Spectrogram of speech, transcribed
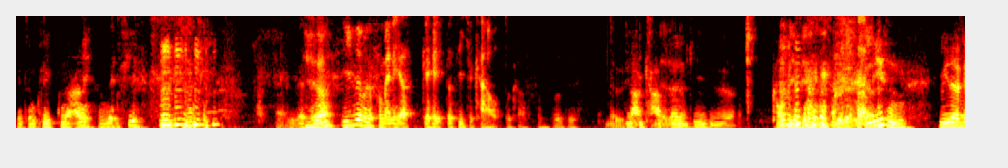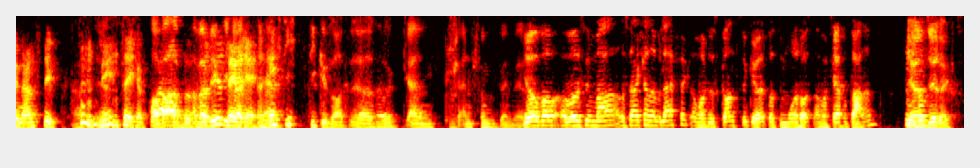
Ja, zum Glück nur eine und nicht viel. Also, Ja. Ich will mir von meinen ersten Gehältern sicher kein Auto kaufen. Das Ja, Nein, Kaffee nicht, nicht lesen, oder? Kaufleasing ist das Gute. Leasen. Wieder Finanztipp. Liest euch ein paar Aber, Autos, aber wirklich ein, teure. ein richtig dickes Auto, ja. So einen kleinen, gescheiten 5 BMW. Ja, aber, aber was ich mal, was auch ein kleiner Lifehack, einfach das ganze Geld, was du im Monat hast, einfach gleich verplanen. ja direkt.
